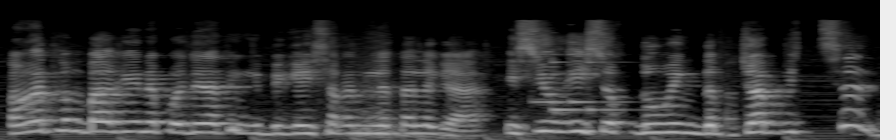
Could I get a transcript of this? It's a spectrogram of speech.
Pangatlong bagay na pwede nating ibigay sa kanila talaga is yung ease of doing the job itself.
